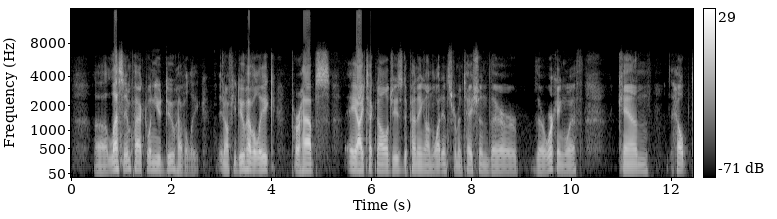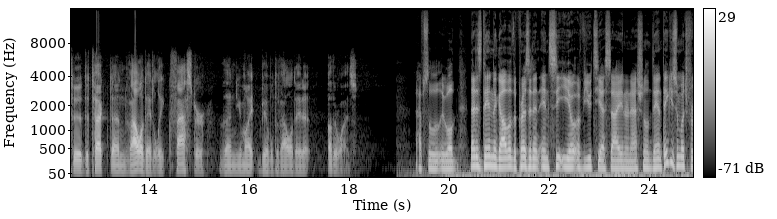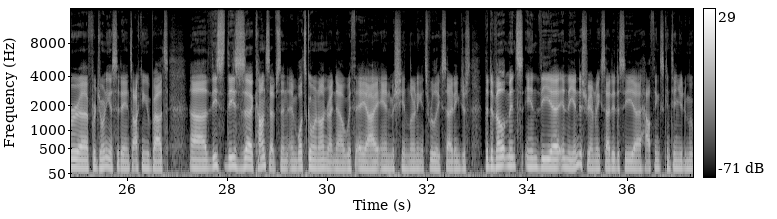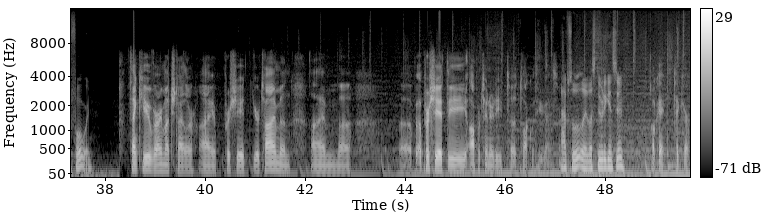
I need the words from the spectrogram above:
uh, less impact when you do have a leak. You know, if you do have a leak, perhaps AI technologies, depending on what instrumentation they're they're working with, can help to detect and validate a leak faster than you might be able to validate it otherwise. Absolutely. Well, that is Dan Nagala, the president and CEO of UTSI International. Dan, thank you so much for uh, for joining us today and talking about uh, these these uh, concepts and, and what's going on right now with AI and machine learning. It's really exciting. Just the developments in the uh, in the industry. I'm excited to see uh, how things continue to move forward. Thank you very much, Tyler. I appreciate your time and I'm uh, appreciate the opportunity to talk with you guys. Absolutely. Let's do it again soon. Okay, take care.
